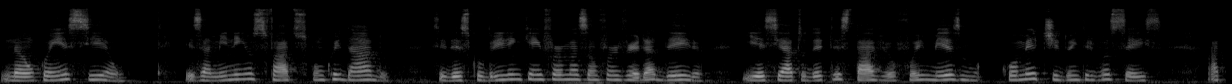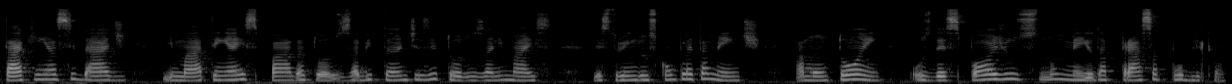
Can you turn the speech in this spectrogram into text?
não conheciam. Examinem os fatos com cuidado se descobrirem que a informação for verdadeira e esse ato detestável foi mesmo cometido entre vocês, ataquem a cidade e matem a espada todos os habitantes e todos os animais, destruindo-os completamente. Amontoem os despojos no meio da praça pública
